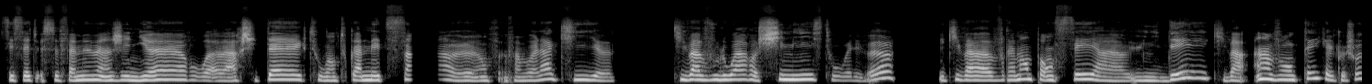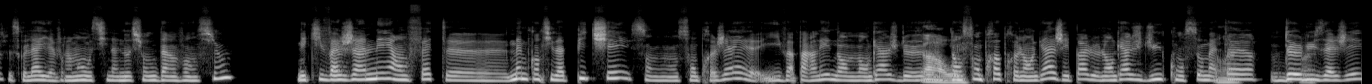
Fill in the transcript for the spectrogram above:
ce fameux ingénieur ou euh, architecte ou en tout cas médecin, euh, enfin, voilà, qui qui va vouloir chimiste ou whatever et qui va vraiment penser à une idée, qui va inventer quelque chose parce que là, il y a vraiment aussi la notion d'invention mais qui va jamais en fait, euh, même quand il va pitcher son, son projet, il va parler dans le langage de, ah dans son propre langage et pas le langage du consommateur, de l'usager.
